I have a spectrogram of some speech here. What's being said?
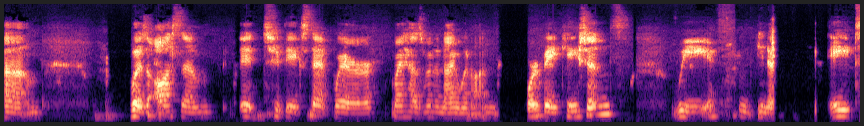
um, was awesome. It to the extent where my husband and I went on four vacations. We, you know, ate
